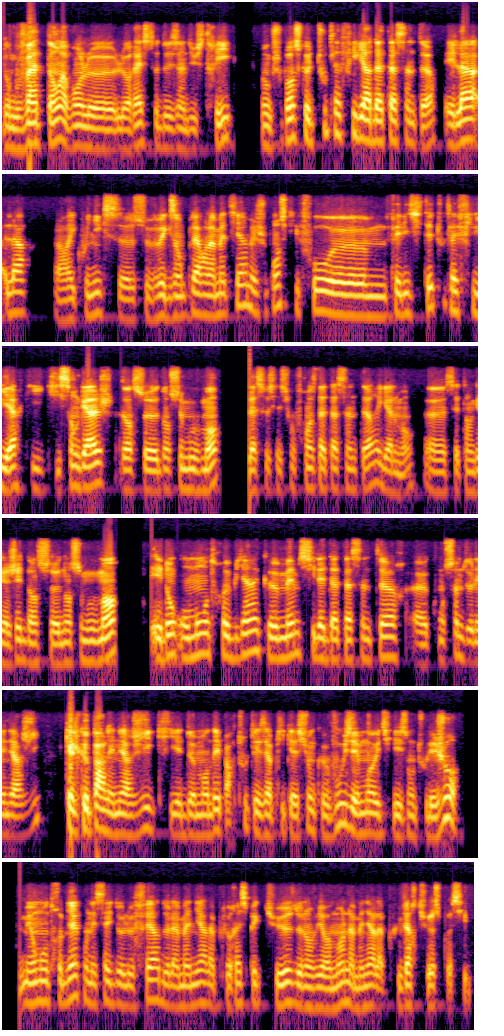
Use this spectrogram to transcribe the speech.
donc 20 ans avant le, reste des industries. Donc, je pense que toute la filière data center, et là, là alors Equinix euh, se veut exemplaire en la matière, mais je pense qu'il faut euh, féliciter toute la filière qui, s'engage dans ce, dans ce mouvement. L'association France Data Center également euh, s'est engagée dans ce, dans ce mouvement. Et donc, on montre bien que même si les data centers consomment de l'énergie, quelque part l'énergie qui est demandée par toutes les applications que vous et moi utilisons tous les jours, mais on montre bien qu'on essaye de le faire de la manière la plus respectueuse de l'environnement, de la manière la plus vertueuse possible.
